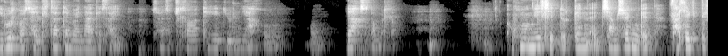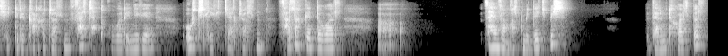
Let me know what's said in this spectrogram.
эрүүл бос харилцаатай байна гэж сая сонсчлоо. Тэгээд юу нь яах вэ? Яах ёстой болов? Хүмүүний шийдвэр гэн шамшиг ингээд салъя гэдэг шийдвэрийг гаргаж олно. Салж чадахгүйгээр энийг өөрчлөе гэж яаж болно. Салах гэдэг бол сайн сонголт мэдээж биш. Зарим тохиолдолд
